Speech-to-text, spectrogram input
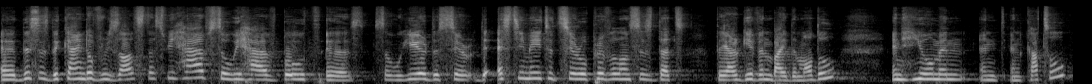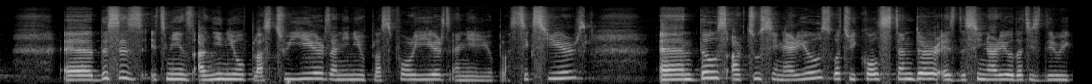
Uh, this is the kind of results that we have. So we have both, uh, so here the, the, estimated seroprevalences that they are given by the model in human and in cattle. Uh, this is, it means El Nino plus two years, El Nino plus four years, El Nino plus six years. And those are two scenarios. What we call standard is the scenario that is the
